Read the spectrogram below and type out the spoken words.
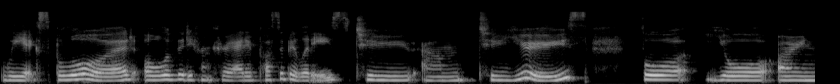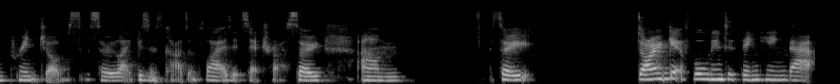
we explored all of the different creative possibilities to um, to use for your own print jobs so like business cards and flyers etc so um so don't get fooled into thinking that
